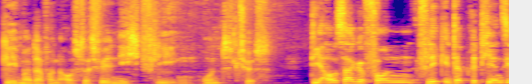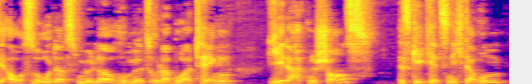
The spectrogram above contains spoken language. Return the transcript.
gehe mal davon aus, dass wir nicht fliegen und tschüss. Die Aussage von Flick interpretieren Sie auch so, dass Müller, Hummels oder Boateng, jeder hat eine Chance. Es geht jetzt nicht darum,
